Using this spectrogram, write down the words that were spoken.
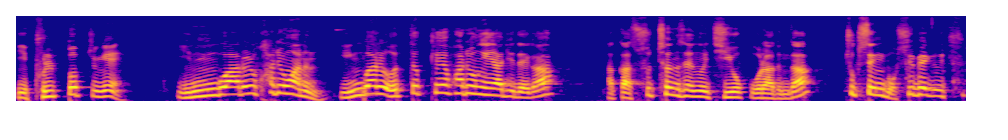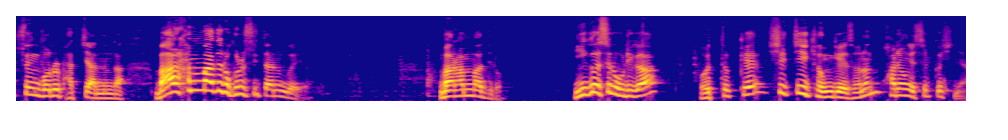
이 불법 중에 인과를 활용하는, 인과를 어떻게 활용해야지 내가 아까 수천생의 지옥고라든가 축생보, 수백의 축생보를 받지 않는가. 말 한마디로 그럴 수 있다는 거예요. 말 한마디로. 이것을 우리가 어떻게 실제 경계에서는 활용했을 것이냐.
